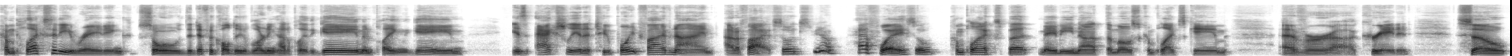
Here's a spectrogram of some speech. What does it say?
complexity rating, so the difficulty of learning how to play the game and playing the game, is actually at a 2.59 out of 5. So it's, you know, halfway. So complex, but maybe not the most complex game ever uh, created. So,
